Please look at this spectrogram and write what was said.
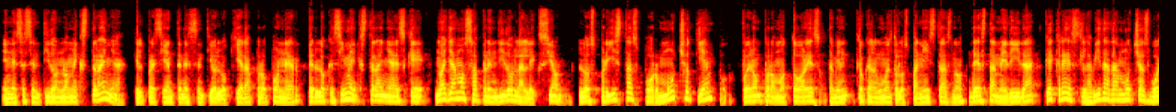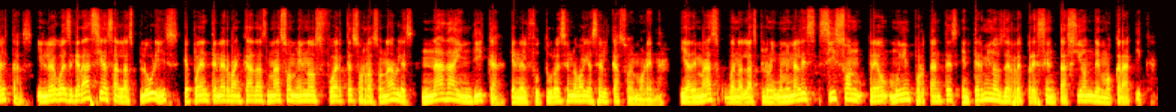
En ese sentido, no me extraña que el presidente en ese sentido lo quiera proponer, pero lo que sí me extraña es que no hayamos aprendido la lección. Los priistas por mucho tiempo fueron promotores, también creo que en algún momento los panistas, ¿no? De esta medida. ¿Qué crees? La vida da muchas vueltas y luego es gracias a las pluris que pueden tener bancadas más o menos fuertes o razonables. Nada indica que en el futuro ese no vaya a ser el caso de Morena. Y además, bueno, las plurinominales sí son, creo, muy importantes en términos de representación democrática.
